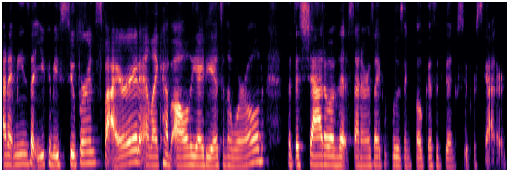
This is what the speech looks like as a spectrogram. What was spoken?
And it means that you can be super inspired and like have all the ideas in the world but the shadow of that center is like losing focus and feeling super scattered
